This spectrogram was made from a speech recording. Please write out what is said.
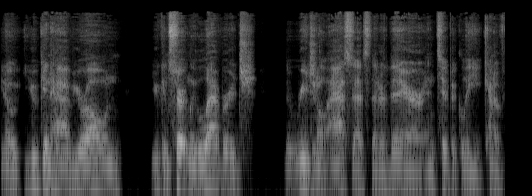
you know, you can have your own, you can certainly leverage the regional assets that are there and typically kind of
